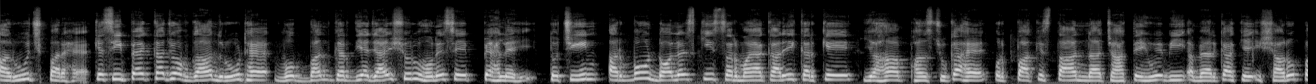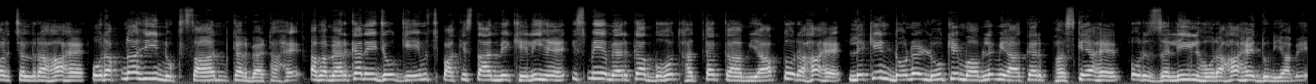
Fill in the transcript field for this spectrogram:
अरूज पर है कि सी पैक का जो अफगान रूट है, वो बंद कर दिया जाए शुरू होने से पहले ही। तो चीन अरबों डॉलर्स की सरमाकारी करके यहाँ फंस चुका है और पाकिस्तान ना चाहते हुए भी अमेरिका के इशारों पर चल रहा है और अपना ही नुकसान कर बैठा है। अब अमेरिका ने जो गेम्स पाकिस्तान में खेली है, इसमें अमेरिका बहुत हद तक कामयाब तो रहा है, लेकिन डोनाल्ड लू के मामले में आकर फंस गया है और जलील हो रहा है दुनिया में।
